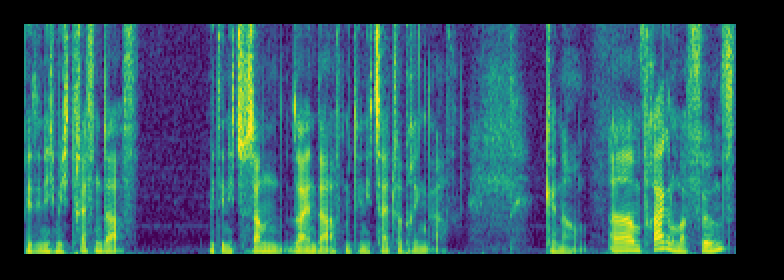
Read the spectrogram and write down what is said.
mit denen ich mich treffen darf, mit denen ich zusammen sein darf, mit denen ich Zeit verbringen darf. Genau. Ähm, Frage Nummer 5.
